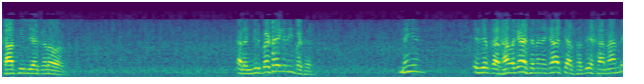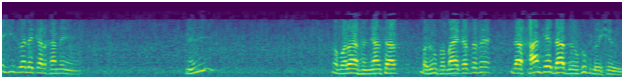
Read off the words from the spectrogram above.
کھا پی لیا کرو۔ رنگیر بیٹھا ہے کہ نہیں بیٹھا نہیں ہے۔ اس جب کارخانہ لگا ایسے میں نے کہا چار سدے خانہ شیت والے کارخانے ہیں۔ تو بولا سنجان صاحب برون فرمایا کرتے تھے، دا خان کے دا بیوقوف لوشی ہوئی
